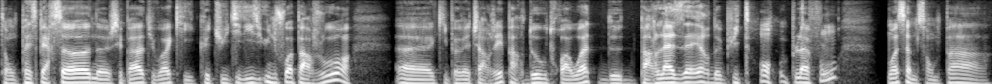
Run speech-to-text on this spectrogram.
ton pèse-personne, je sais pas, tu vois, qui, que tu utilises une fois par jour, qui peuvent être chargés par 2 ou 3 watts de, par laser depuis ton plafond. Moi, ça me semble pas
